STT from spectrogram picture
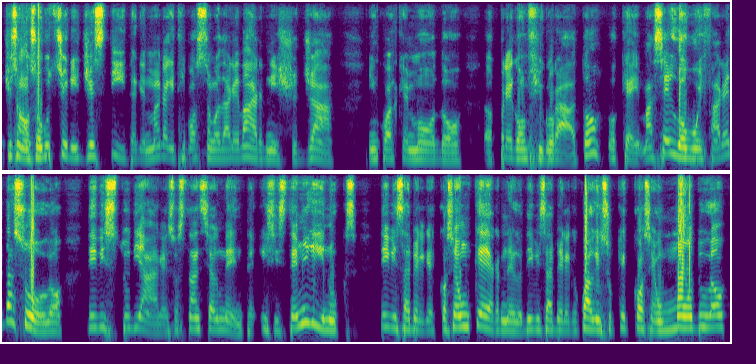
ci sono soluzioni gestite che magari ti possono dare varnish già in qualche modo eh, preconfigurato, ok? Ma se lo vuoi fare da solo, devi studiare sostanzialmente i sistemi Linux, devi sapere che cos'è un kernel, devi sapere quali, su che cosa è un modulo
